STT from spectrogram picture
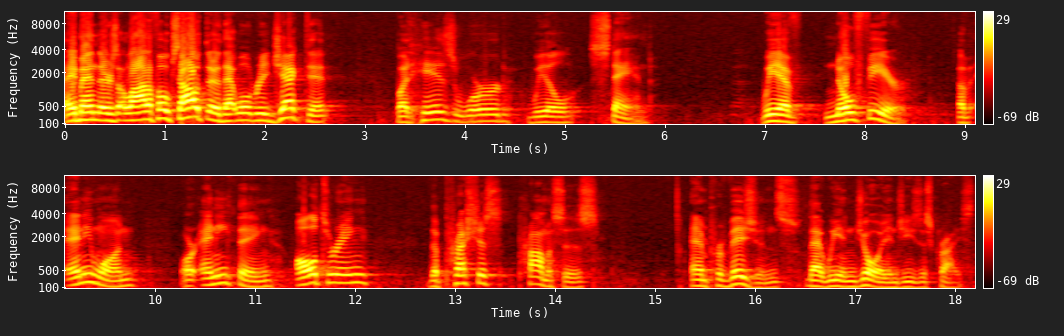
Amen. There's a lot of folks out there that will reject it, but His word will stand. We have no fear of anyone or anything altering the precious promises and provisions that we enjoy in Jesus Christ.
